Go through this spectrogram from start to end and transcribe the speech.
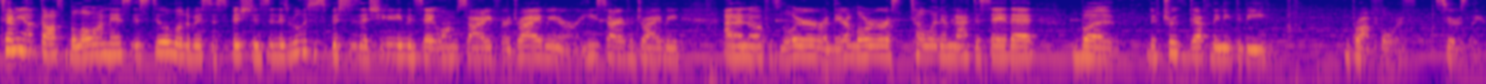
Tell me your thoughts below on this. It's still a little bit suspicious, and it's really suspicious that she didn't even say, "Oh, I'm sorry for driving," or "He's sorry for driving." I don't know if his lawyer or their lawyer is telling him not to say that, but the truth definitely need to be brought forth. Seriously.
